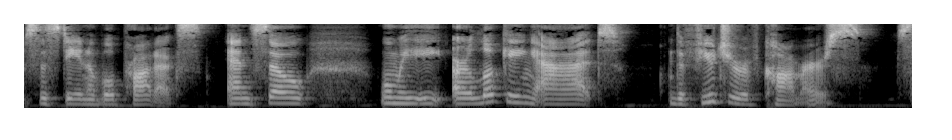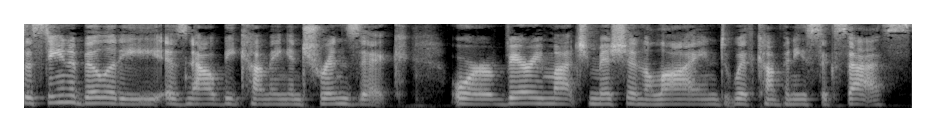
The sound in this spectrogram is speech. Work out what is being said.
sustainable products. And so when we are looking at the future of commerce, sustainability is now becoming intrinsic or very much mission aligned with company success.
